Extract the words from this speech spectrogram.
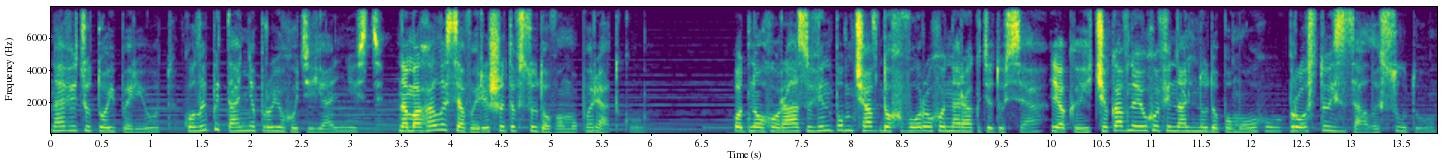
Навіть у той період, коли питання про його діяльність намагалися вирішити в судовому порядку. Одного разу він помчав до хворого на рак дідуся, який чекав на його фінальну допомогу просто із зали суду.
